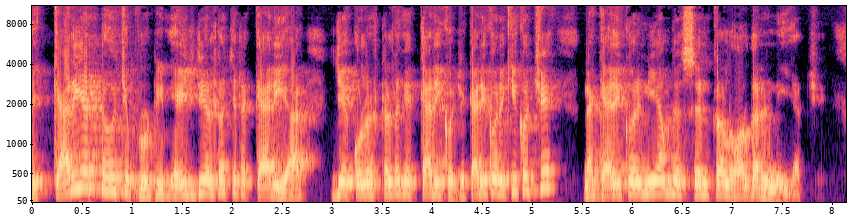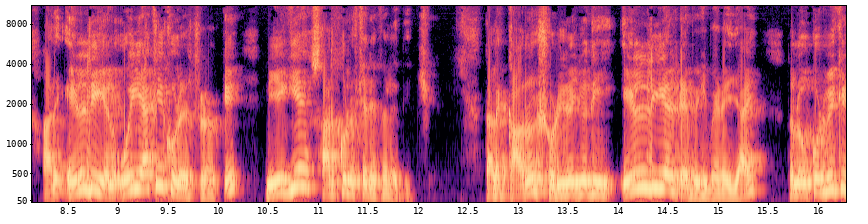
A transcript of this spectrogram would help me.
এই ক্যারিয়ারটা হচ্ছে প্রোটিন এইচডিএলটা হচ্ছে একটা ক্যারিয়ার যে কোলেস্ট্রলটাকে ক্যারি করছে। ক্যারি করে কি করছে? না ক্যারি করে নিয়ে আমাদের সেন্ট্রাল অর্গানে নিয়ে যাচ্ছে। আর এলডিএল ওই একই কোলেস্ট্রলকে নিয়ে গিয়ে সার্কুলেশনে ফেলে দিচ্ছে। তাহলে কারোর শরীরে যদি এলডিএলটা বেশি বেড়ে যায়, তাহলে ও করবে কি?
